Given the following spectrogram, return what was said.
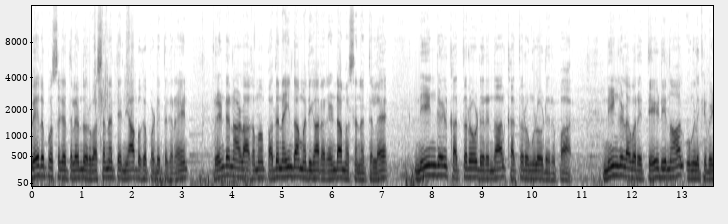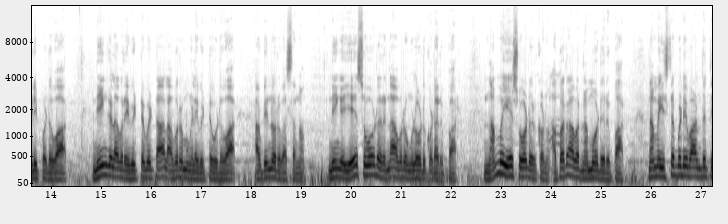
வேத புஸ்தகத்திலேருந்து ஒரு வசனத்தை ஞாபகப்படுத்துகிறேன். ரெண்டு நாளாகமும் பதினைந்தாம் அதிகாரம் ரெண்டாம் வசனத்தில் நீங்கள் கத்தரோடு இருந்தால் கத்தர் உங்களோடு இருப்பார். நீங்கள் அவரை தேடினால் உங்களுக்கு வெளிப்படுவார். நீங்கள் அவரை விட்டுவிட்டால் அவரும் உங்களை விட்டு விடுவார் அப்படின்னு ஒரு வசனம். நீங்கள் இயேசுவோடு இருந்தால் அவர் உங்களோடு கூட இருப்பார். நம்ம இயேசுவோடு இருக்கணும். அப்போ தான் அவர் நம்மோடு இருப்பார். நம்ம இஷ்டப்படி வாழ்ந்துட்டு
